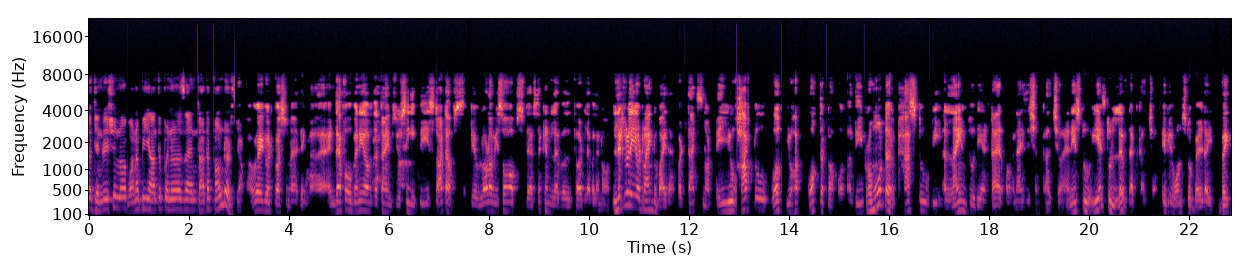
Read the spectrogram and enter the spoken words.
a generation of wannabe entrepreneurs and startup founders? Yeah, a very good question, I think. And therefore, many of the times you see these startups give a lot of ESOPs, their second level, third level and all. Literally, you're trying to buy them, but that's not. You have to work. You have to walk the talk. The promoter has to be aligned to the entire organization culture, and he has to he has to live that culture if he wants to build a big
